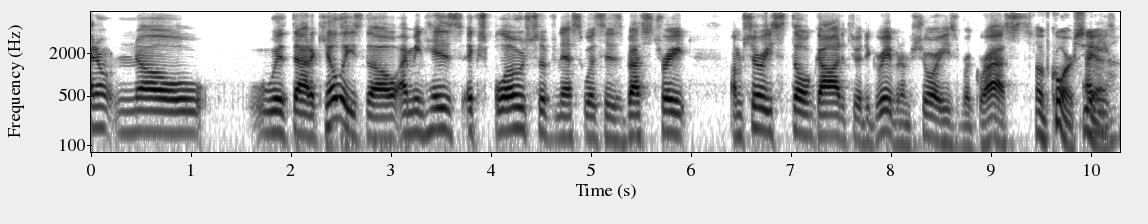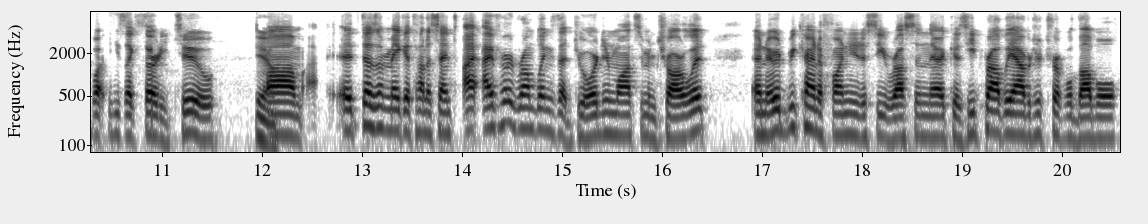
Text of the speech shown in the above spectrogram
I don't know with that Achilles though. I mean, his explosiveness was his best trait. I'm sure he's still got it to a degree, but I'm sure he's regressed. of course, And yeah, he's what he's like 32. yeah. Um, it doesn't make a ton of sense. I, I've heard rumblings that Jordan wants him in Charlotte, and it would be kind of funny to see Russ in there because he'd probably average a triple double,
